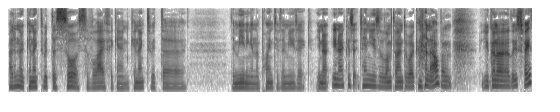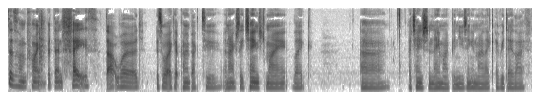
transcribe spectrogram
I don't know, connect with the source of life again, connect with the, the meaning and the point of the music. You know, you know, because ten years is a long time to work on an album. You're gonna lose faith at some point, but then faith, that word, is what I kept coming back to, and I actually changed my like. Uh, I changed the name I've been using in my like everyday life,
